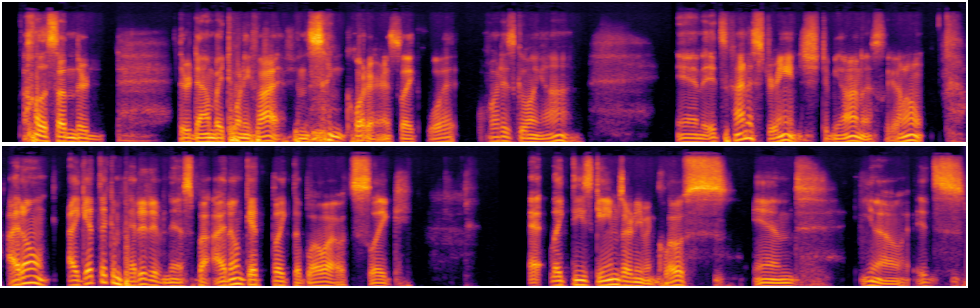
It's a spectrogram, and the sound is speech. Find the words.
all of a sudden they're they're down by 25 in the second quarter. It's like, what what is going on? And it's kind of strange to be honest. Like I don't I don't I get the competitiveness, but I don't get like the blowouts. Like eh, like these games aren't even close. And you know, it's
